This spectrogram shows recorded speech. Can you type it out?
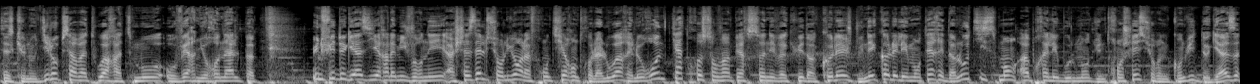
C'est ce que nous dit l'Observatoire Atmo Auvergne-Rhône-Alpes. Une fuite de gaz hier à la mi-journée à Chazelles-sur-Lyon, à la frontière entre la Loire et le Rhône. 420 personnes évacuées d'un collège, d'une école élémentaire et d'un lotissement après l'éboulement d'une tranchée sur une conduite de gaz.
